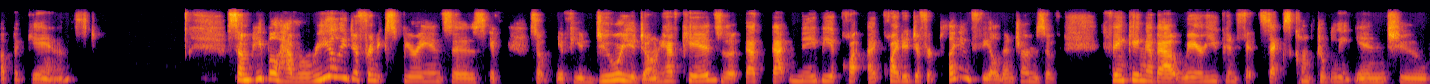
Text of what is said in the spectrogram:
up against. Some people have really different experiences. If so, if you do or you don't have kids, that that may be a quite, a quite a different playing field in terms of thinking about where you can fit sex comfortably into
